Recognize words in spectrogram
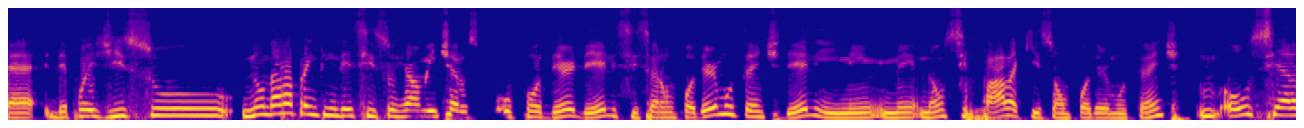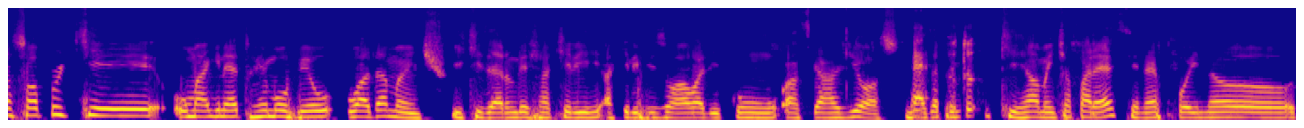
É, depois disso, não dava para entender se isso realmente era o poder dele, se isso era um poder mutante dele, e nem, nem, não se fala que isso é um poder mutante, ou se era só porque o Magneto removeu o adamantio e quiseram deixar aquele, aquele visual ali com as garras de osso. É, Mas a eu tô- que realmente aparece, né, foi no...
